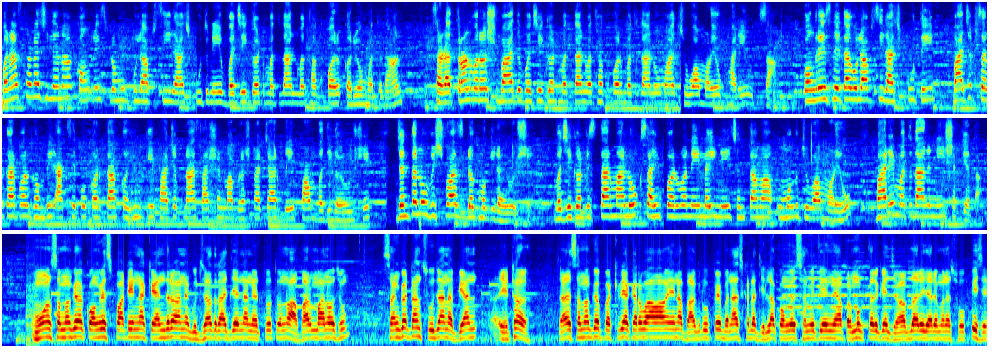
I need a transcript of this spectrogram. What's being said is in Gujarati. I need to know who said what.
Speaker 1: બનાસકાંઠા જિલ્લાના કોંગ્રેસ પ્રમુખ ગુલાબસિંહ રાજપૂતને વજેગઢ મતદાન મથક પર કર્યો મતદાન. સાડા ત્રણ વર્ષ બાદ વજેગઢ મતદાન મથક પર મતદાનોમાં જોવા મળ્યો ભારે ઉત્સાહ. કોંગ્રેસ નેતા ગુલાબસિંહ રાજપૂતે ભાજપ સરકાર પર ગંભીર આક્ષેપો કરતા કહ્યું કે ભાજપના શાસનમાં ભ્રષ્ટાચાર બેફામ વધી ગયો છે. જનતાનો વિશ્વાસ ડગમગી રહ્યો છે. વજેગઢ વિસ્તારમાં લોકશાહી પર્વને લઈને જનતામાં ઉમંગ જોવા મળ્યો. ભારે મતદાનની શક્યતા.
Speaker 2: હું સમગ્ર કોંગ્રેસ પાર્ટીના કેન્દ્ર અને ગુજરાત રાજ્યના નેતૃત્વનો આભાર માનું છું. સંગઠન સુજાન અભિયાન હેઠળ જ્યારે સમગ્ર પ્રક્રિયા કરવામાં આવે એના ભાગરૂપે બનાસકાંઠા જિલ્લા કોંગ્રેસ સમિતિના પ્રમુખ તરીકે જવાબદારી જ્યારે મને સોંપી છે,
